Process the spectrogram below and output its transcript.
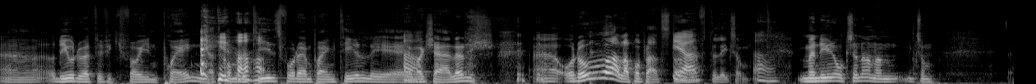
Eh, och det gjorde att vi fick få in poäng, att kommer Ja. du tid så får du en poäng till i Ja. Eva Challenge. Eh, och då var alla på plats dagen Ja. efter liksom. Ja. Men det är ju också en annan liksom, eh,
